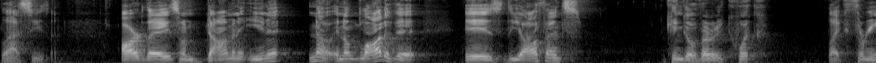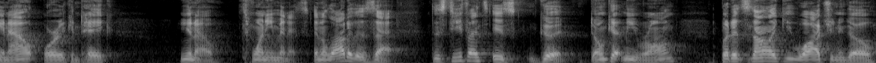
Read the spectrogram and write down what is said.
last season. Are they some dominant unit? No. And a lot of it is the offense can go very quick, like three and out, or it can take, you know, 20 minutes. And a lot of it is that this defense is good. Don't get me wrong, but it's not like you watch and you go,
